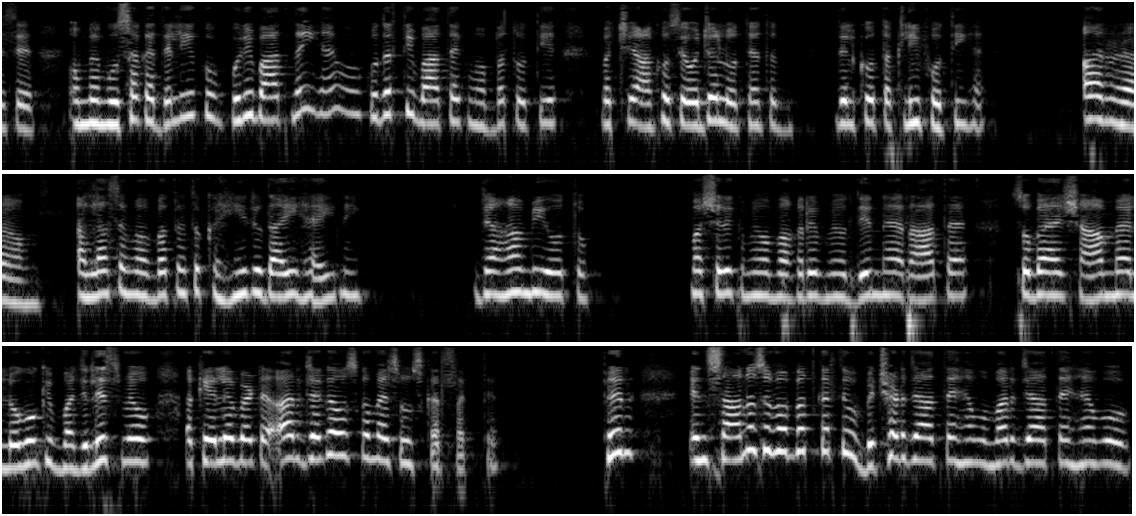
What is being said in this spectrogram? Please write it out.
جیسے ام موسا کا دل، یہ کوئی بری بات نہیں ہے، وہ قدرتی بات ہے، ایک محبت ہوتی ہے۔ بچے آنکھوں سے اوجل ہوتے ہیں تو دل کو تکلیف ہوتی ہے۔ اور اللہ سے محبت میں تو کہیں جدائی ہے ہی نہیں۔ جہاں بھی ہو تو مشرق میں ہو، مغرب میں ہو، دن ہے، رات ہے، صبح ہے، شام ہے، لوگوں کی مجلس میں ہو، اکیلے بیٹھے، ہر جگہ اس کو محسوس کر سکتے پھر انسانوں سے محبت کرتے وہ بچھڑ جاتے ہیں، وہ مر جاتے ہیں، وہ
